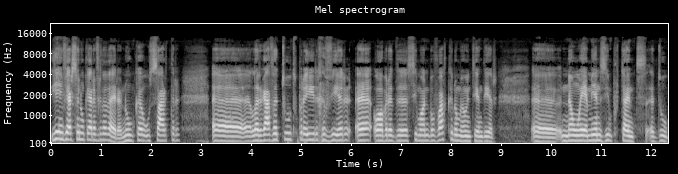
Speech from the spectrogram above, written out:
E a inversa nunca era verdadeira. Nunca o Sartre uh, largava tudo para ir rever a obra de Simone Beauvoir, que, no meu entender, Uh, não é menos importante do uh,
